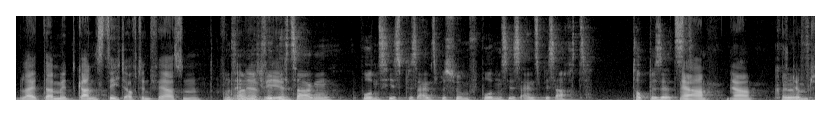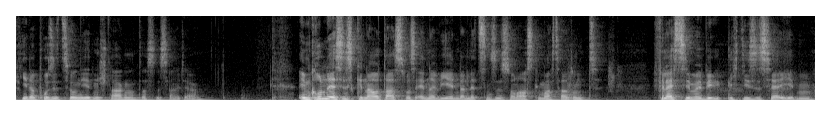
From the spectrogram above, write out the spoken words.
bleibt damit ganz dicht auf den Fersen von Und vor allem, NRW. Ich würde nicht sagen, Bodensee ist bis 1 bis 5, Bodensee ist 1 bis 8 top besetzt. Ja, ja. Können stimmt. auf jeder Position jeden schlagen und das ist halt ja. Im Grunde ist es genau das, was NRW in der letzten Saison ausgemacht hat und vielleicht sehen wir wirklich dieses Jahr eben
